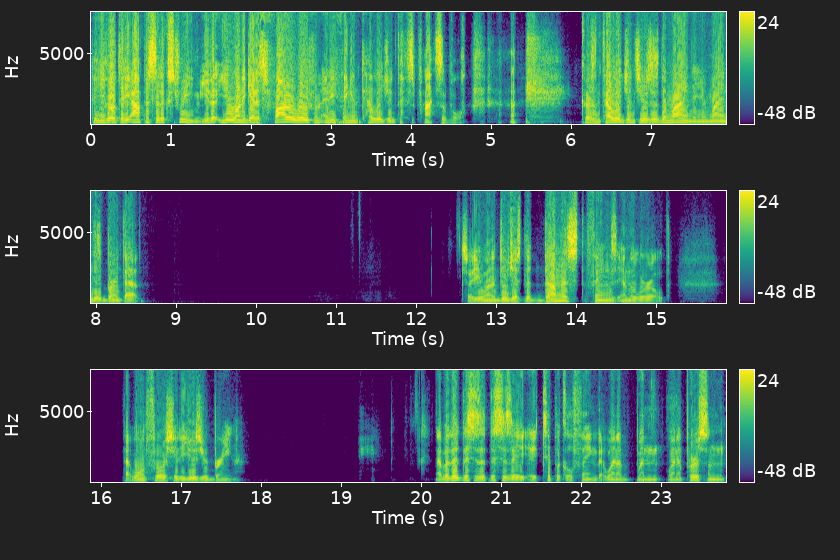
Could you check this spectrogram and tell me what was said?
Then you go to the opposite extreme. You, you want to get as far away from anything intelligent as possible. Because intelligence uses the mind and your mind is burnt out. So you want to do just the dumbest things in the world that won't force you to use your brain. Now, but this is a, this is a, a typical thing that when a when when a person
